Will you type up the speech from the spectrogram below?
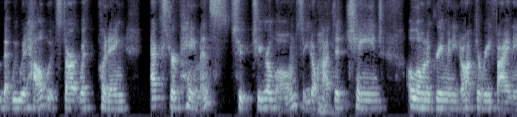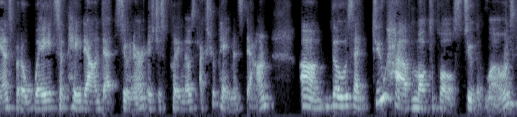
that we would help would start with putting extra payments to to your loan, so you don't have to change a loan agreement, you don't have to refinance, but a way to pay down debt sooner is just putting those extra payments down. Um, those that do have multiple student loans,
